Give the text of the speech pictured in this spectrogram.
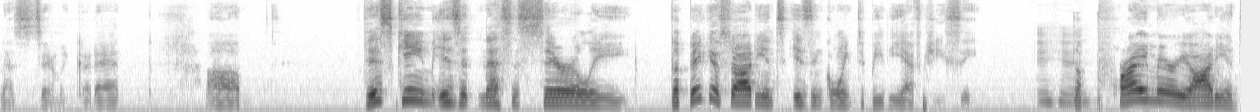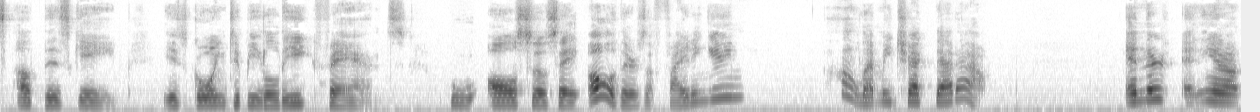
necessarily good at. Um, this game isn't necessarily the biggest audience isn't going to be the FGC. Mm-hmm. The primary audience of this game is going to be League fans who also say, "Oh, there's a fighting game. Oh, let me check that out." And there, you know,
